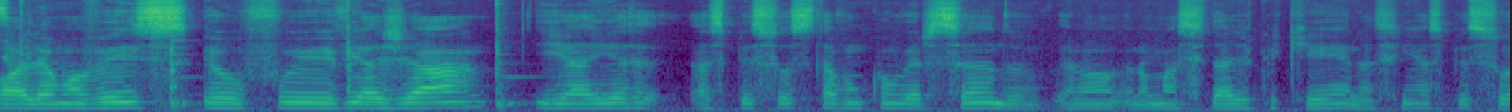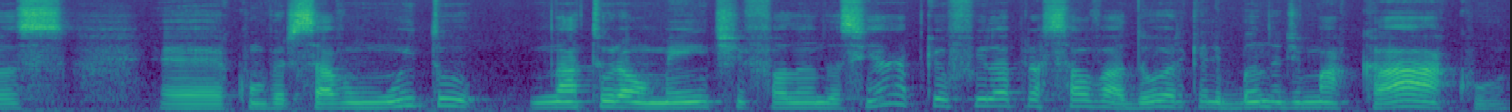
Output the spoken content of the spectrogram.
Olha, uma vez eu fui viajar e aí as pessoas estavam conversando, era uma, cidade pequena, assim, as pessoas eh, conversavam muito naturalmente, falando assim, ah, porque eu fui lá para Salvador, aquele bando de macaco,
